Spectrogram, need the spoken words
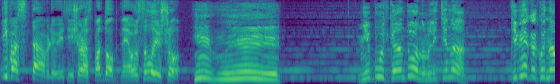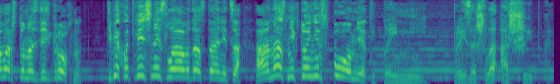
И поставлю, если еще раз подобное услышу. Не будь гондоном, лейтенант. Тебе какой навар, что нас здесь грохнут. Тебе хоть вечная слава достанется, а о нас никто и не вспомнит. Да ты пойми, произошла ошибка.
